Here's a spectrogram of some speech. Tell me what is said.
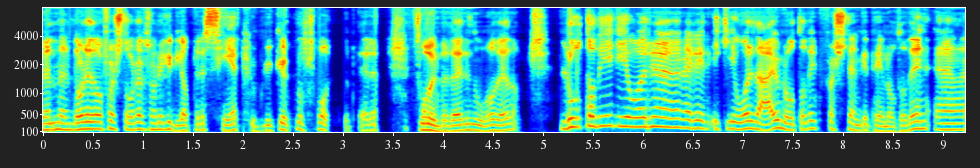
men når de da først står der, så er det hyggelig at dere ser publikum og får med noe av det. da. Låta di i år, eh, eller ikke i år, det er jo låta di, første NGP-låta di, eh,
